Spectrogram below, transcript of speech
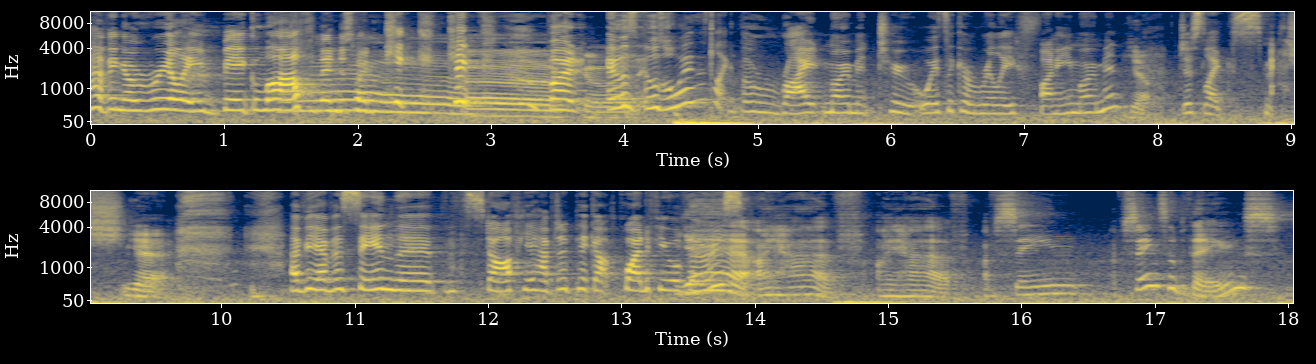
having a really big laugh and then just went kick, kick. Oh, but it was it was always like the right moment too. Always like a really funny moment. Yeah. Just like smash. yeah, Have you ever seen the, the staff? You have to pick up quite a few of those. yeah. I have, I have. I've seen, I've seen some things,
